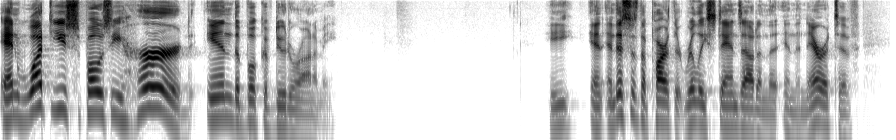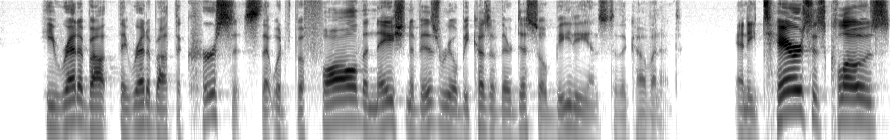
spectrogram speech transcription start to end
And what do you suppose he heard in the book of Deuteronomy? He, and, and this is the part that really stands out in the, in the narrative. He read about, they read about the curses that would befall the nation of Israel because of their disobedience to the covenant. And he tears his clothes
